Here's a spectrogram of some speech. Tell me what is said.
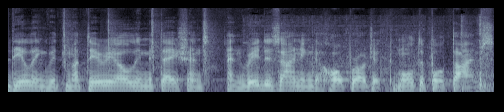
dealing with material limitations and redesigning the whole project multiple times.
